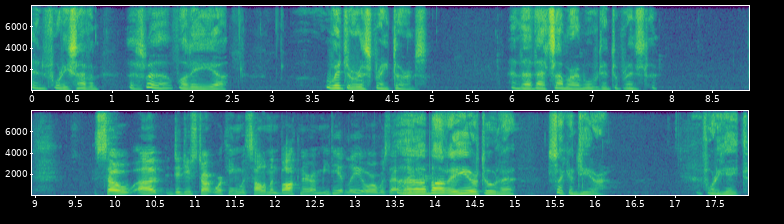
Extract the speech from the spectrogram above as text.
In 47, uh, for the uh, winter and spring terms. And that, that summer I moved into Princeton. So, uh, did you start working with Solomon Bochner immediately, or was that uh, about a year or two, the second year, 48.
